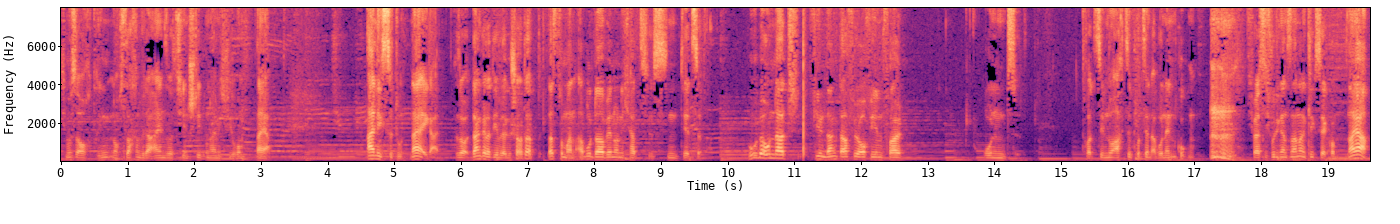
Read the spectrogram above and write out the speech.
Ich muss auch dringend noch Sachen wieder einsortieren. Steht unheimlich viel rum. Naja. Einiges zu tun. Naja, egal. So, danke, dass ihr wieder geschaut habt. Lasst doch mal ein Abo da, wer noch nicht hat. Es sind jetzt über 100. Vielen Dank dafür auf jeden Fall. Und trotzdem nur 18% Abonnenten gucken. Ich weiß nicht, wo die ganzen anderen Klicks herkommen. Naja,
